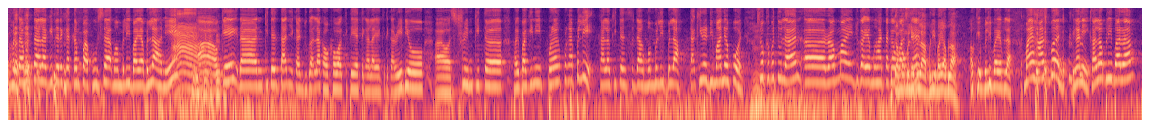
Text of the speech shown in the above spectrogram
Mentah-mentah lah kita dekat tempat pusat membeli bayar belah ni. Ah. Ah, okey dan kita tanyakan jugalah kawan-kawan kita yang tengah layan kita kat radio, uh, stream kita. Pagi-pagi ni perang perangai pelik kalau kita sedang membeli belah, tak kira di mana pun. Hmm. So kebetulan uh, ramai juga yang menghantarkan Bukan WhatsApp. membeli belah, beli bayar belah. Okey, beli bayar belah. My husband dengan ni, kalau beli barang,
